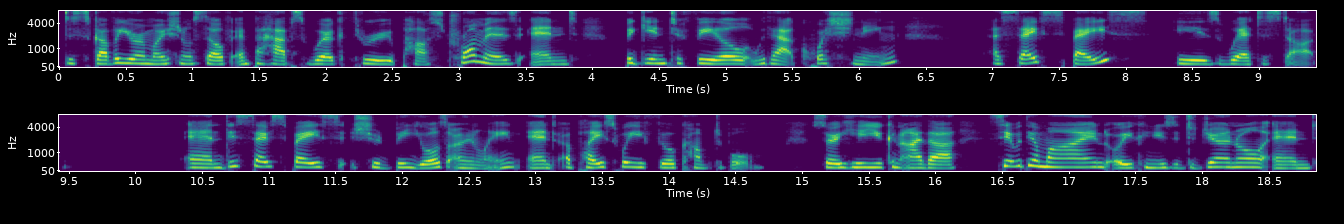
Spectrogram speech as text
discover your emotional self and perhaps work through past traumas and begin to feel without questioning, a safe space is where to start. And this safe space should be yours only and a place where you feel comfortable. So here you can either sit with your mind or you can use it to journal and,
